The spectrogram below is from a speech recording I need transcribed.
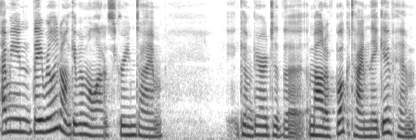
I mean, they really don't give him a lot of screen time compared to the amount of book time they give him.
